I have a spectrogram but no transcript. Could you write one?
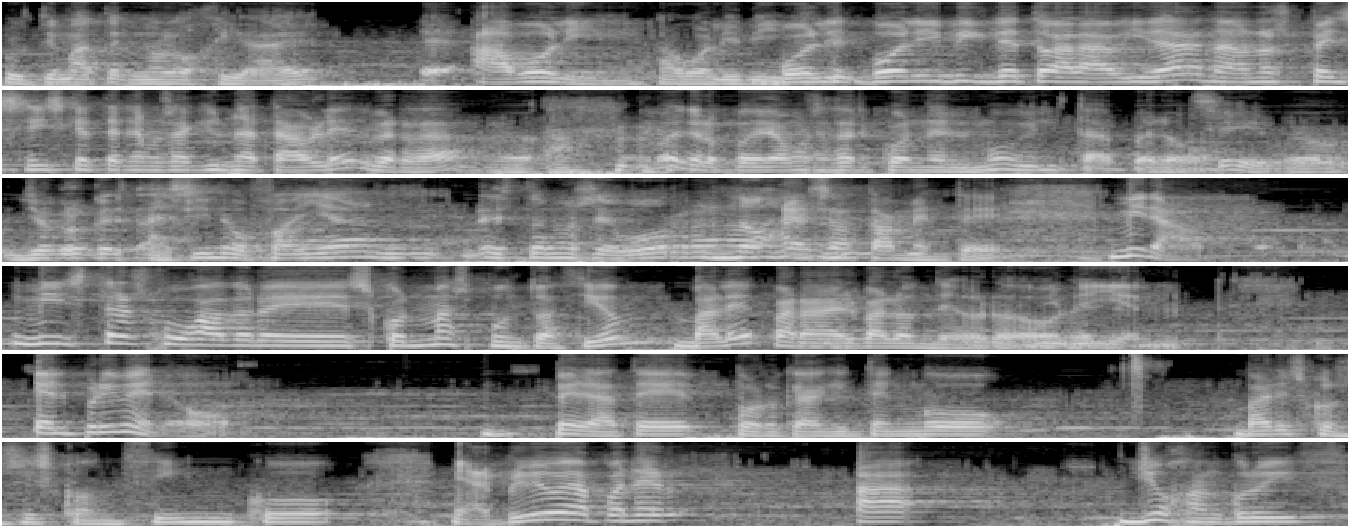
última tecnología, ¿eh? Eh, A boli. A Bolivic. Boli, Bolivic de toda la vida. No, no os penséis que tenemos aquí una tablet, ¿verdad? Ah. Bueno, que lo podríamos hacer con el móvil, tal, pero... Sí, pero yo creo que así no falla, esto no se borra. No, exactamente. Mira, mis tres jugadores con más puntuación, ¿vale? Para el balón de oro, Legend. El primero. Espérate, porque aquí tengo varios con 6,5. Mira, el primero voy a poner a Johan Cruyff,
